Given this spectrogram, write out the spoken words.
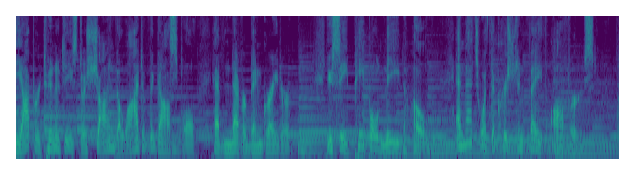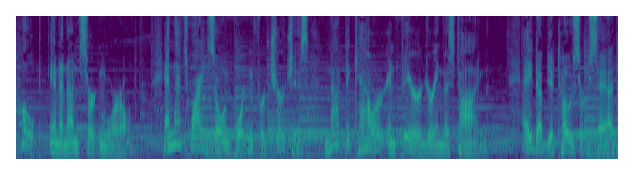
the opportunities to shine the light of the gospel have never been greater. You see, people need hope, and that's what the Christian faith offers hope in an uncertain world. And that's why it's so important for churches not to cower in fear during this time. A.W. Tozer said,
